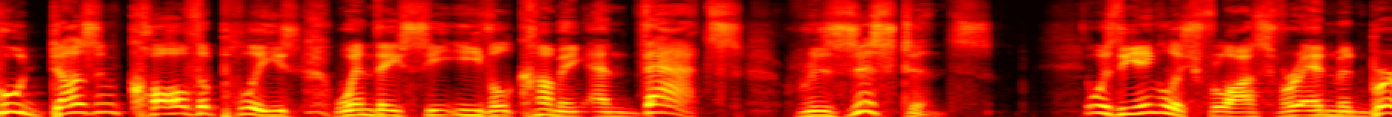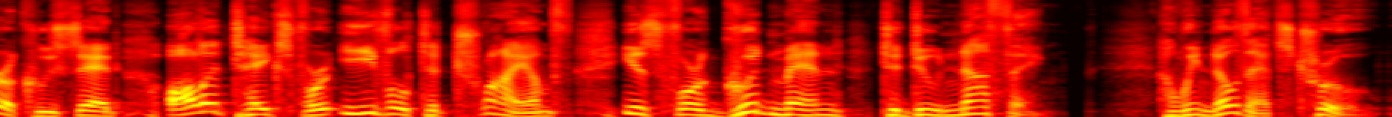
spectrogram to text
Who doesn't call the police when they see evil coming? And that's resistance. It was the English philosopher Edmund Burke who said, All it takes for evil to triumph is for good men to do nothing. And we know that's true.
